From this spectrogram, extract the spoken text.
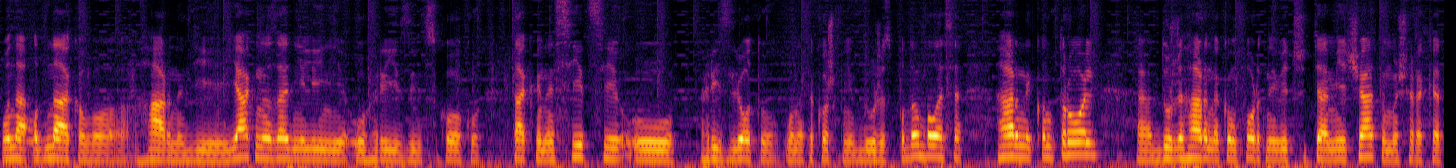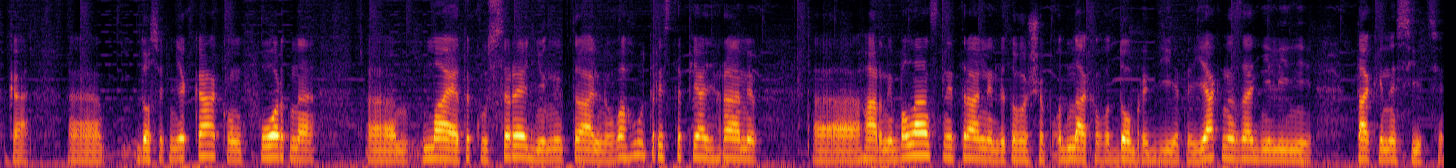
Вона однаково гарно діє як на задній лінії у грі з відскоку, так і на сітці. У грі з льоту вона також мені дуже сподобалася. Гарний контроль, е, дуже гарне комфортне відчуття м'яча, тому що ракетка е, досить м'яка, комфортна, е, має таку середню нейтральну вагу 305 грамів. Е, Гарний баланс нейтральний для того, щоб однаково добре діяти як на задній лінії, так і на сітці.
